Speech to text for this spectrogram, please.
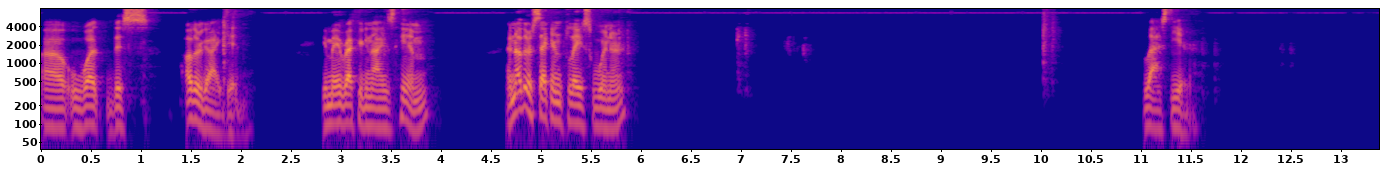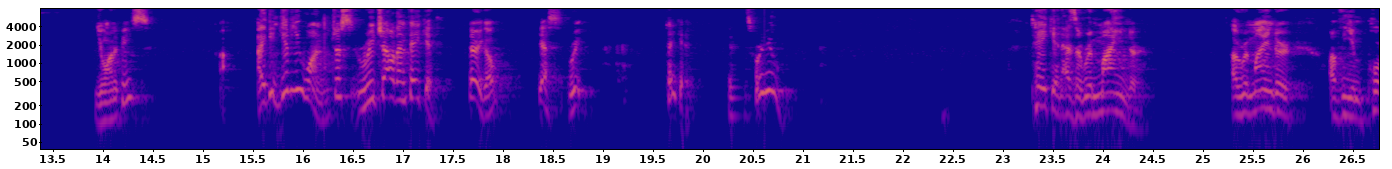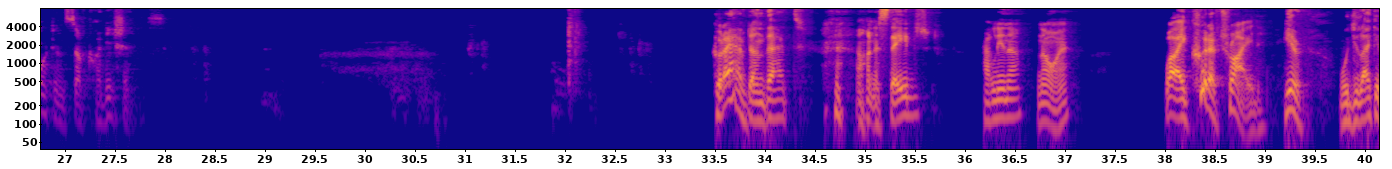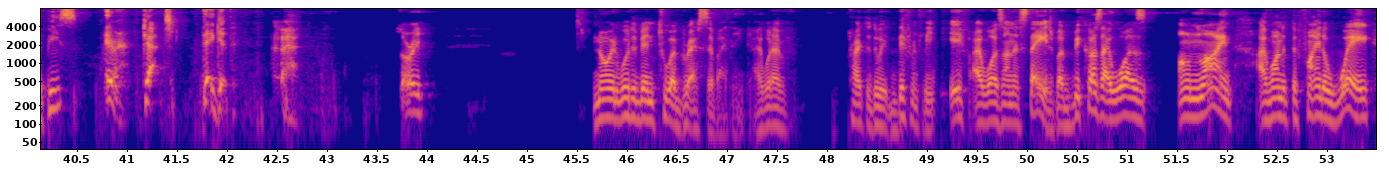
uh, what this other guy did. You may recognize him. Another second place winner. Last year. You want a piece? I can give you one. Just reach out and take it. There you go. Yes, take it. It's for you. take it as a reminder, a reminder of the importance of traditions. Could I have done that on a stage, Harlina? No, eh? Well, I could have tried. Here, would you like a piece? Here, catch, take it. Sorry. No, it would have been too aggressive, I think. I would have tried to do it differently if I was on a stage. But because I was online, I wanted to find a way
